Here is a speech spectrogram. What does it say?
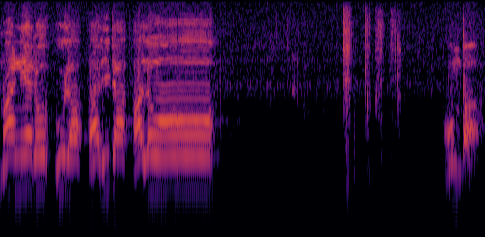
Maniero, Hula, Alida, Alo. Omba.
